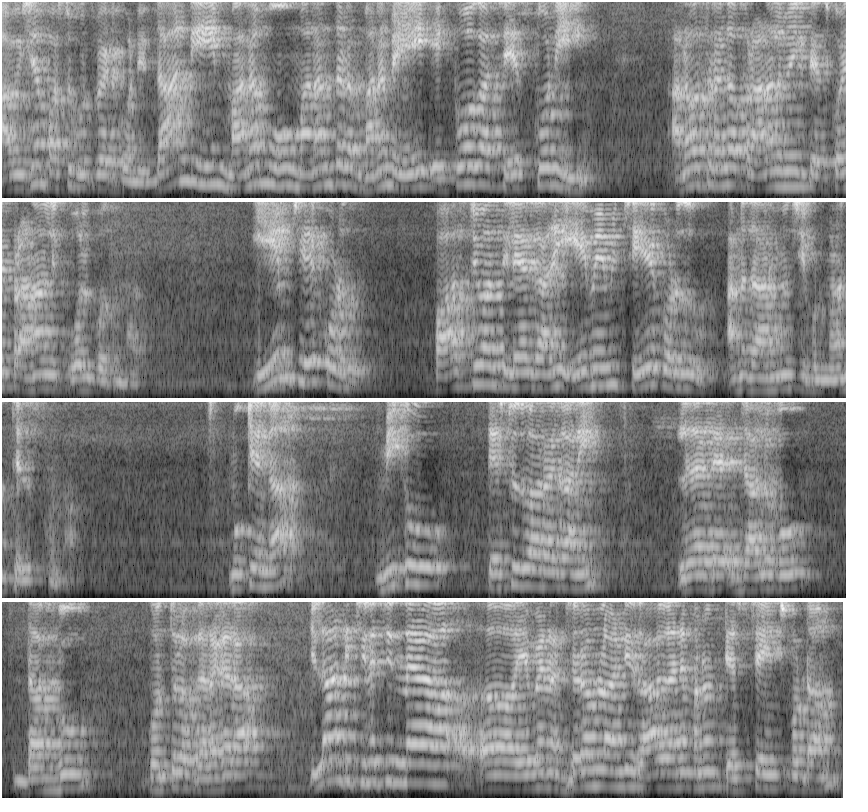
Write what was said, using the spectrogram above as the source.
ఆ విషయం ఫస్ట్ గుర్తుపెట్టుకోండి. దాన్ని మనము మనంతట మనమే ఎక్కువగా చేసుకొని అనవసరంగా ప్రాణాల మీద తెచ్చుకొని ప్రాణాలని కోల్పోతున్నారు. ఏం చేయకూడదు. పాజిటివ్ అని తెలియగానే ఏమేమి చేయకూడదు అన్న దాని గురించి ఇప్పుడు మనం తెలుసుకుందాం. ముఖ్యంగా మీకు టెస్ట్ ద్వారా కానీ లేదంటే జలుబు దగ్గు గొంతులో గరగర ఇలాంటి చిన్న చిన్న ఏమైనా జ్వరం లాంటివి రాగానే మనం టెస్ట్ చేయించుకుంటాం.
